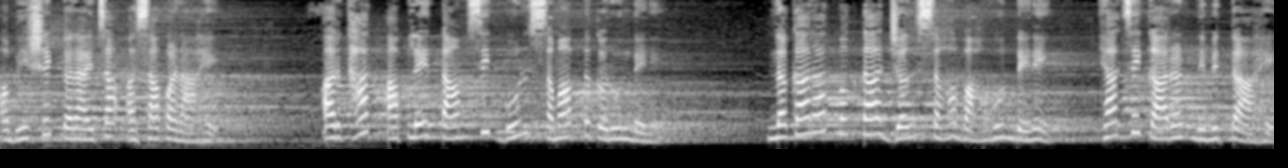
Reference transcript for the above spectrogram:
अभिषेक करायचा असा पण आहे. अर्थात आपले तामसिक गुण समाप्त करून देणे. नकारात्मकता जलसह वाहवून देणे ह्याचे कारण निमित्त आहे.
